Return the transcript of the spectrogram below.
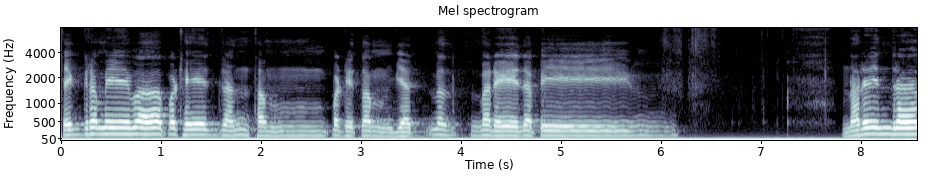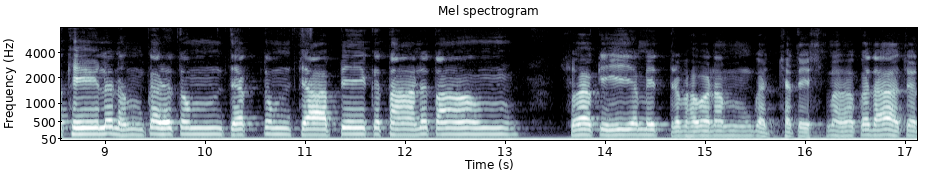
शीघ्रमेव पठेद्ग्रन्थं पठितं यत्स्मरेदपि नरेन्द्रखेलनं कर्तुं त्यक्तुं चाप्येकतानतां स्वकीयमित्रभवनं गच्छति स्म कदाचन।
